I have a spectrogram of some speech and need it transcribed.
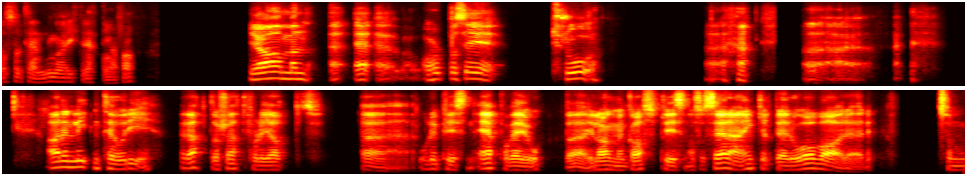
også Trenden går i riktig retning, i hvert fall. Ja, men jeg, jeg, jeg holdt på å si Tro Jeg har en liten teori, rett og slett fordi at uh, oljeprisen er på vei opp uh, i lag med gassprisen. Og så ser jeg enkelte råvarer som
